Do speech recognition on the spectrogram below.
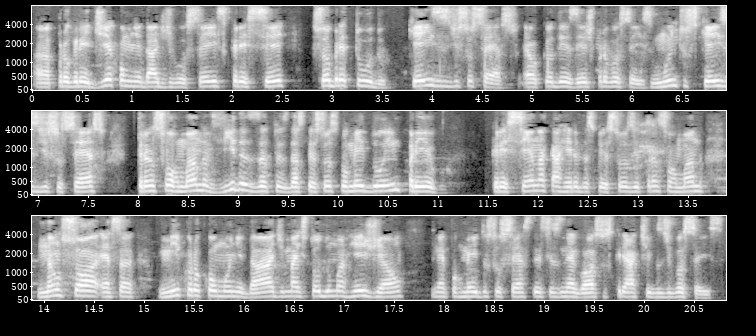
uh, progredir a comunidade de vocês, crescer, sobretudo, cases de sucesso. É o que eu desejo para vocês. Muitos cases de sucesso, transformando vidas das pessoas por meio do emprego. crescendo a carreira das pessoas e transformando não só essa microcomunidade, mas toda uma região né, por meio do sucesso desses negócios criativos de vocês.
